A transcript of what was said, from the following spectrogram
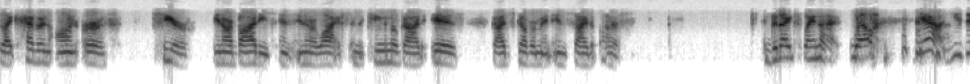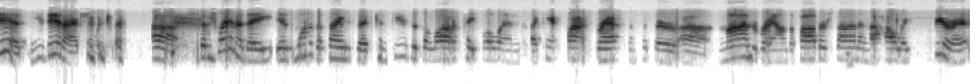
like heaven on earth here in our bodies and in our lives. And the kingdom of God is God's government inside of us. Did I explain that well? yeah, you did. You did actually. Uh, the Trinity is one of the things that confuses a lot of people, and they can't quite grasp and put their uh, mind around the Father, Son, and the Holy Spirit.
